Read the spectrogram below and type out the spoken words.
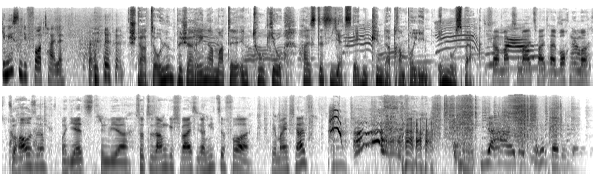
Genießen die Vorteile. Statt olympischer Ringermatte in Tokio heißt es jetzt eben Kindertrampolin in Moosberg. Ich war maximal zwei, drei Wochen immer zu Hause und jetzt sind wir so zusammengeschweißt wie noch nie zuvor. Geh mein Schatz. Ja, das ist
